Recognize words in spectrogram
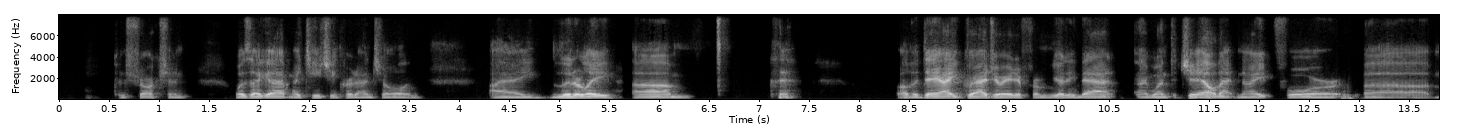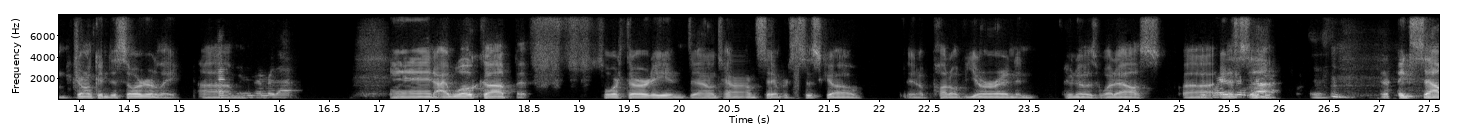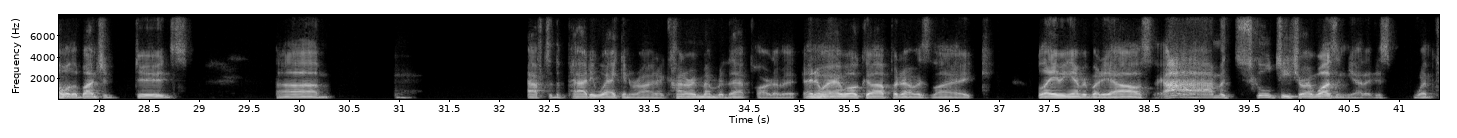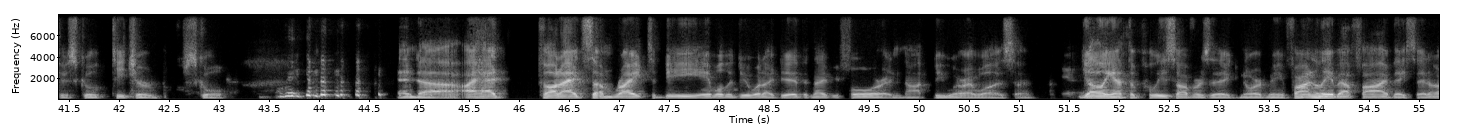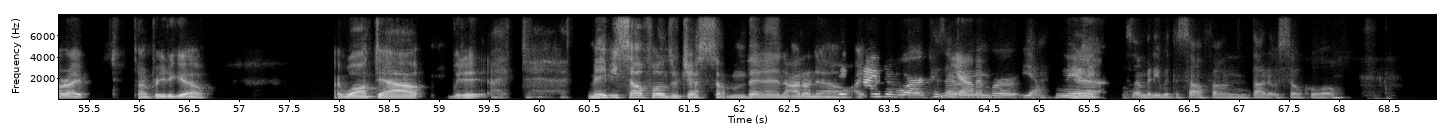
construction, was I got my teaching credential and I literally um, well, the day I graduated from getting that, I went to jail that night for uh, drunken disorderly. I Um, remember that. and I woke up at 4:30 in downtown San Francisco in a puddle of urine and who knows what else. Uh, in, a cell, in a big cell with a bunch of dudes. Um, after the paddy wagon ride, I kind of remember that part of it. Anyway, I woke up and I was like blaming everybody else. Like, ah, I'm a school teacher. I wasn't yet. I just went through school teacher school. and uh, I had thought I had some right to be able to do what I did the night before and not be where I was. So Yeah. yelling at the police officers, they ignored me. Finally, about five, they said, "All right, time for you to go." I walked out. We did. I, maybe cell phones were just something then. I don't know. They I, kind of were because I Yeah. remember, yeah, Yeah. somebody with the cell phone thought it was so cool.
